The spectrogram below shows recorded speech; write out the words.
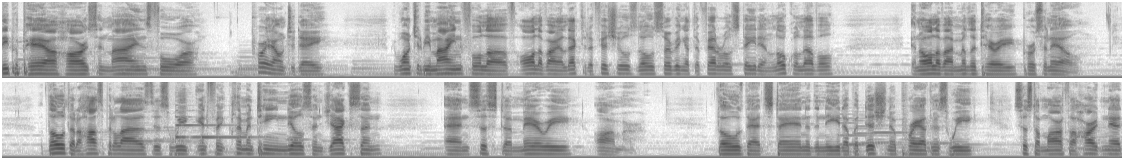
We prepare our hearts and minds for prayer on today, we want you to be mindful of all of our elected officials, those serving at the federal, state, and local level, and all of our military personnel. those that are hospitalized this week infant Clementine Nielsen Jackson and Sister Mary Armour. Those that stand in the need of additional prayer this week Sister Martha Hartnett,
